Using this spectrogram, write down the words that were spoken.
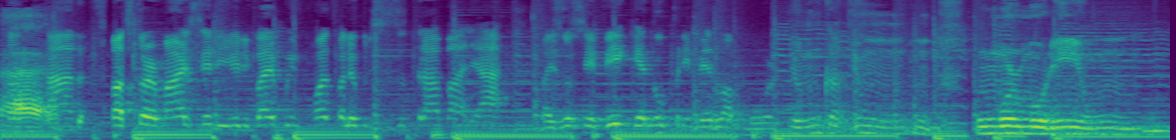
é. Pastor Márcio, ele, ele vai pro encontro e fala, eu preciso trabalhar. Mas você vê que é no primeiro amor. Eu nunca vi um, um, um murmurinho, um,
